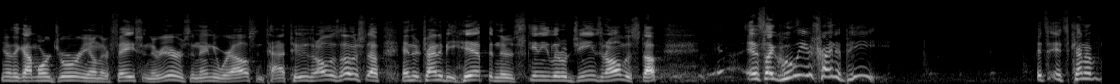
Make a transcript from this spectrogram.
You know, they got more jewelry on their face and their ears than anywhere else, and tattoos and all this other stuff, and they're trying to be hip and their skinny little jeans and all this stuff. It's like, who are you trying to be? It's, it's kind of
